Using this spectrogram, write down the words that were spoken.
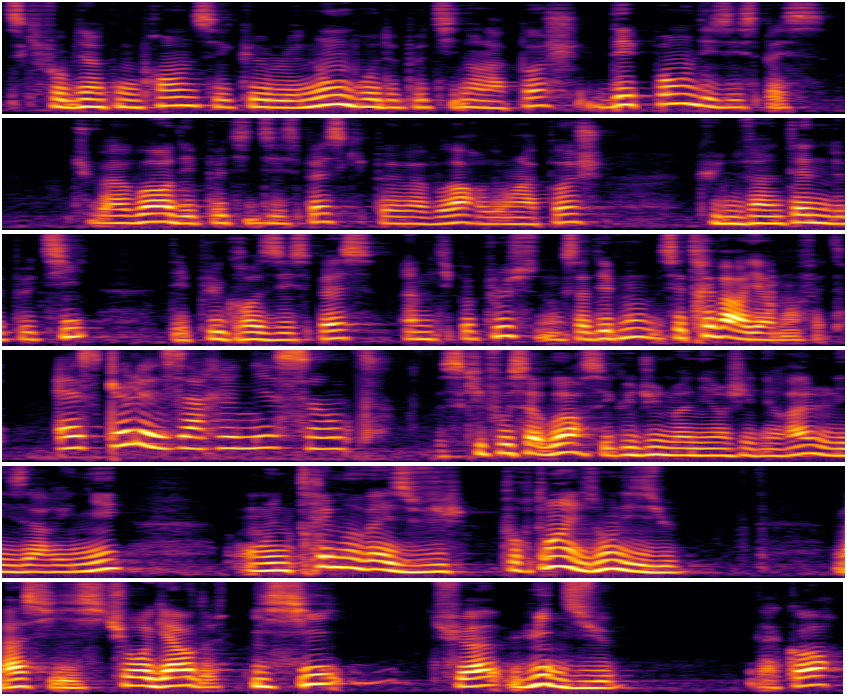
Ce qu'il faut bien comprendre, c'est que le nombre de petits dans la poche dépend des espèces. Tu vas avoir des petites espèces qui peuvent avoir dans la poche qu'une vingtaine de petits, des plus grosses espèces un petit peu plus. Donc ça dépend, c'est très variable en fait. Est-ce que les araignées sentent? Ce qu'il faut savoir, c'est que d'une manière générale, les araignées ont une très mauvaise vue. Pourtant, elles ont des yeux. Là, si, si tu regardes ici, tu as 8 yeux. D'accord?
